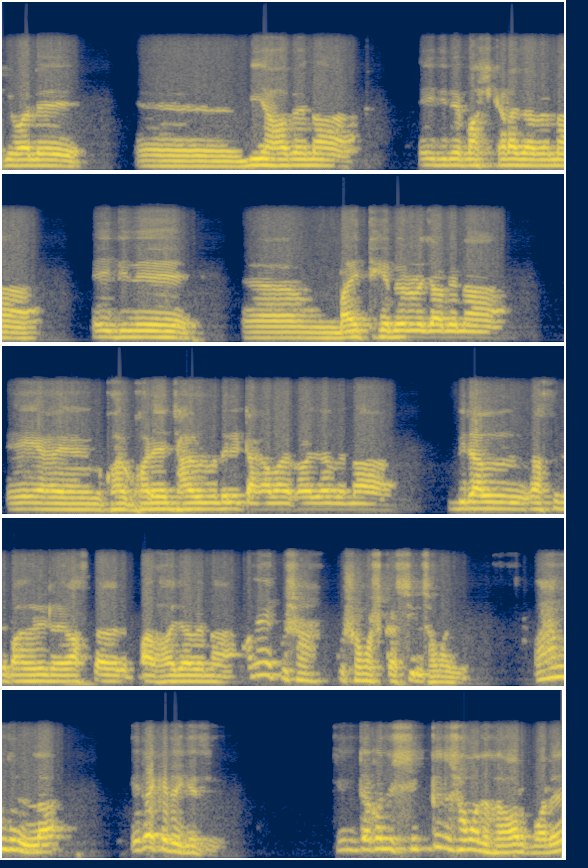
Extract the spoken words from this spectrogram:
কি বলে বিয়ে হবে না এই দিনে মাস কাটা যাবে না এই দিনে আহ, বাড়ি থেকে বেরোনো যাবে না ঘরে ঝাড়ু দিলে টাকা বার করা যাবে না বিড়াল রাস্তাতে পার হলে রাস্তা পার হওয়া যাবে না অনেক কুসং- কুসংস্কার ছিল সমাজে। আলহামদুলিল্লাহ এটা কেটে গেছে। কিন্তু এখন শিক্ষিত সমাজ হওয়ার পরে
